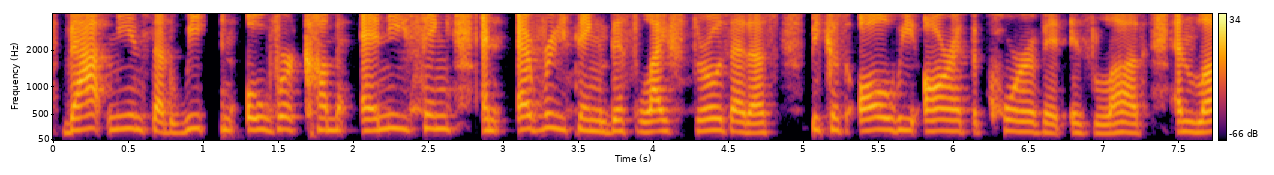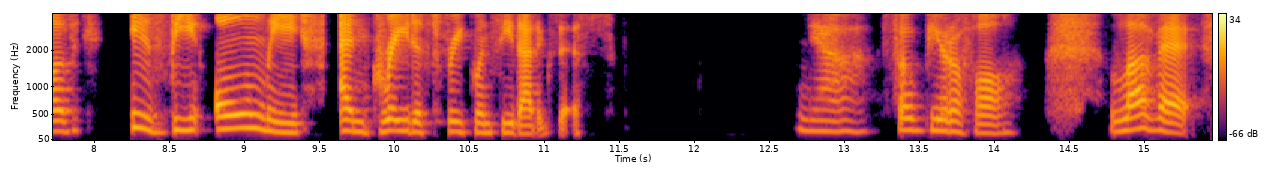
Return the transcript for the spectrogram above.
that means that we can overcome anything and everything this life throws at us because all we are at the core of it is love. And love is the only and greatest frequency that exists. Yeah, so beautiful. Love it.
